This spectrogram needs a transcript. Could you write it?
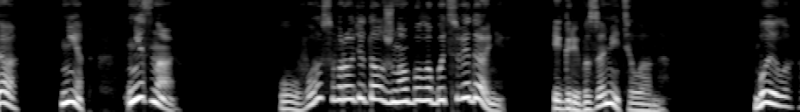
«Да, нет, не знаю». «У вас вроде должно было быть свидание», — игриво заметила она. «Было.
